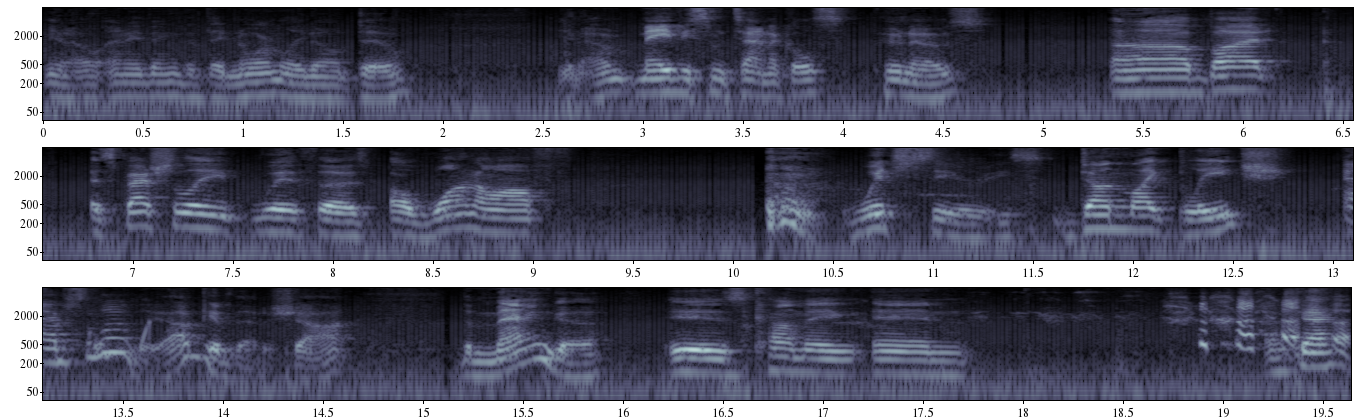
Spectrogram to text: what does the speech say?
you know, anything that they normally don't do. You know, maybe some tentacles. Who knows? Uh, but especially with a, a one off witch series done like Bleach, absolutely. I'll give that a shot. The manga is coming in. Okay?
